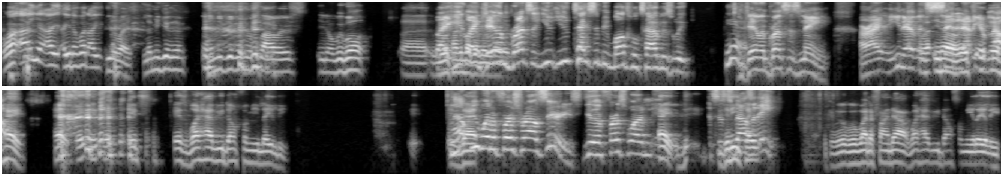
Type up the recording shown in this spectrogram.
Well, I, yeah, I, you know what? I, you're right. Let me give them, let me give them the flowers. You know, we will. Uh, like, we'll like Jalen Brunson, you you texted me multiple times this week. Yeah, Jalen Brunson's name. All right, you haven't well, you said know, it out of your it, mouth. Hey, hey it, it, it's it's what have you done for me lately? Help that, you win a first round series. You're the first one. Hey, in, since 2008. Okay, we're, we're, about to find out. What have you done for me lately?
